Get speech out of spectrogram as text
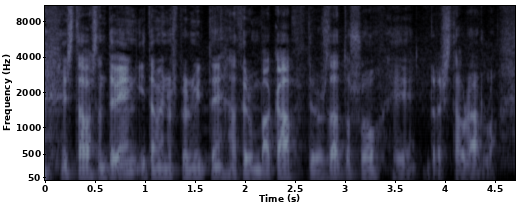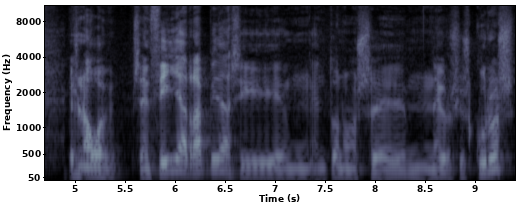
está bastante bien y también nos permite hacer un backup de los datos o eh, restaurarlo. Es una web sencilla, rápida, así en, tonos eh, negros y oscuros.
